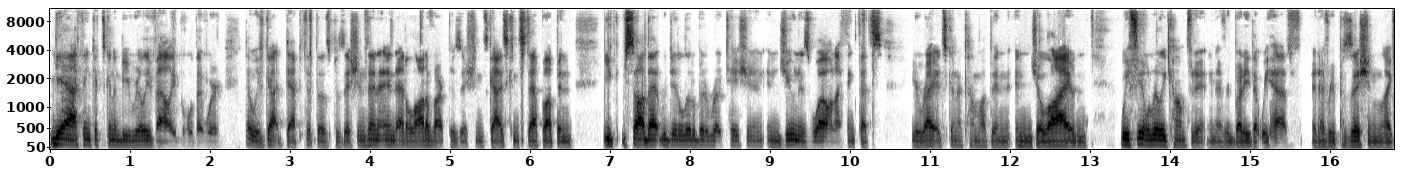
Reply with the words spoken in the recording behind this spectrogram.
Yeah, I think it's going to be really valuable that we're that we've got depth at those positions and, and at a lot of our positions, guys can step up. And you saw that we did a little bit of rotation in, in June as well. And I think that's you're right. It's going to come up in in July, and we feel really confident in everybody that we have at every position. Like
